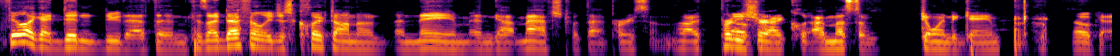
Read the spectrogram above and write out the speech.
feel like I didn't do that then because I definitely just clicked on a, a, name and got matched with that person. I'm pretty okay. sure I cl- I must have joined a game. Okay,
